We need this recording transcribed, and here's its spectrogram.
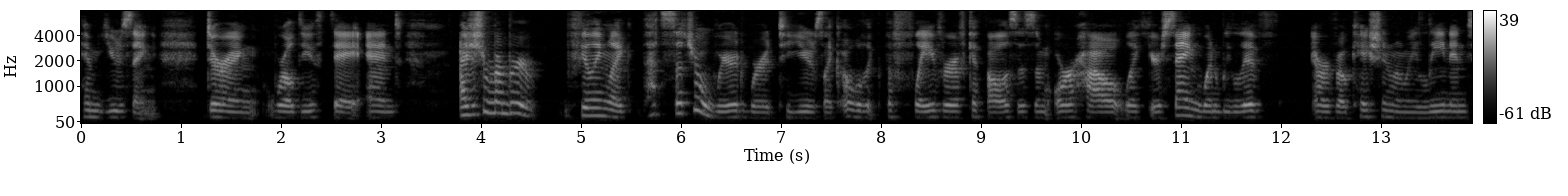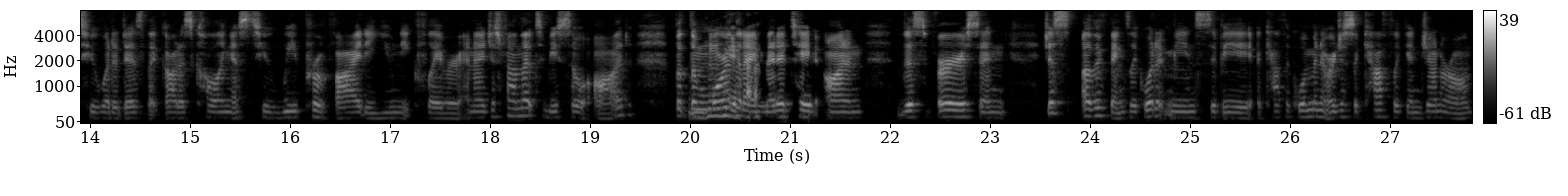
him using during World Youth Day, and I just remember feeling like that's such a weird word to use. Like oh, like the flavor of Catholicism, or how like you're saying when we live our vocation when we lean into what it is that God is calling us to, we provide a unique flavor. And I just found that to be so odd. But the mm-hmm, more that I meditate on this verse and just other things like what it means to be a Catholic woman or just a Catholic in general,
